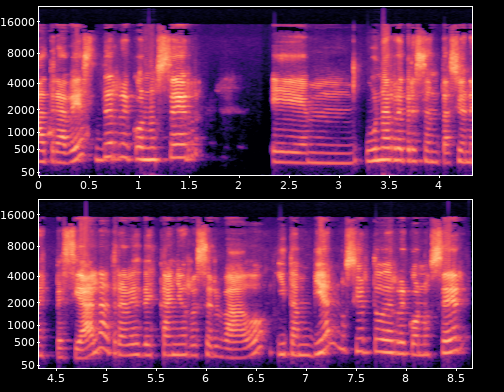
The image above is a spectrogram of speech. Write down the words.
a través de reconocer em, una representación especial a través de escaños reservados y también, ¿no cierto?, de reconocer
